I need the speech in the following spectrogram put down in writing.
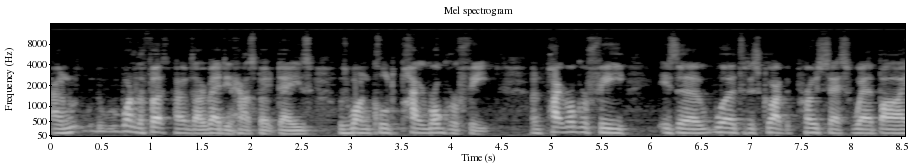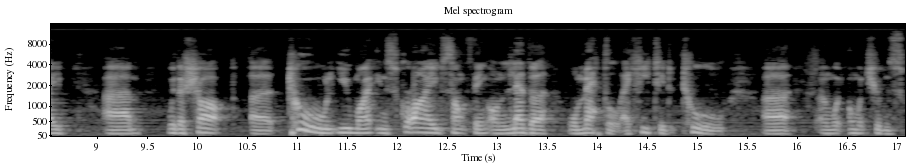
And one of the first poems I read in Houseboat Days was one called Pyrography. And pyrography is a word to describe the process whereby, um, with a sharp uh, tool, you might inscribe something on leather or metal, a heated tool. Uh, on, on, which you ins-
